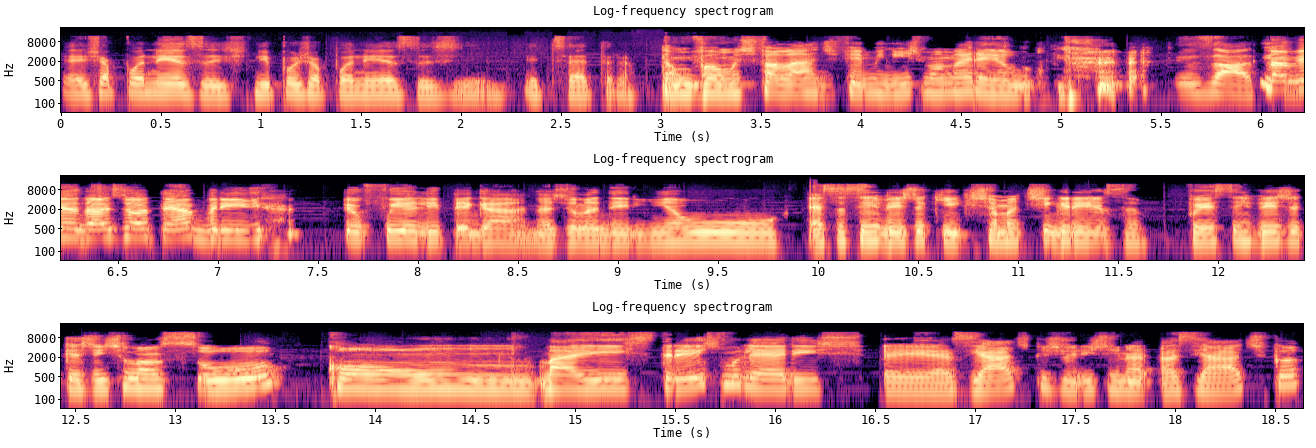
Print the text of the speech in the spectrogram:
eh, japonesas, nipo-japonesas e etc. Então vamos falar de feminismo amarelo. Exato. Na verdade, eu até abri eu fui ali pegar na geladeirinha o, essa cerveja aqui, que chama Tigresa. Foi a cerveja que a gente lançou com mais três mulheres é, asiáticas, de origem asiática,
